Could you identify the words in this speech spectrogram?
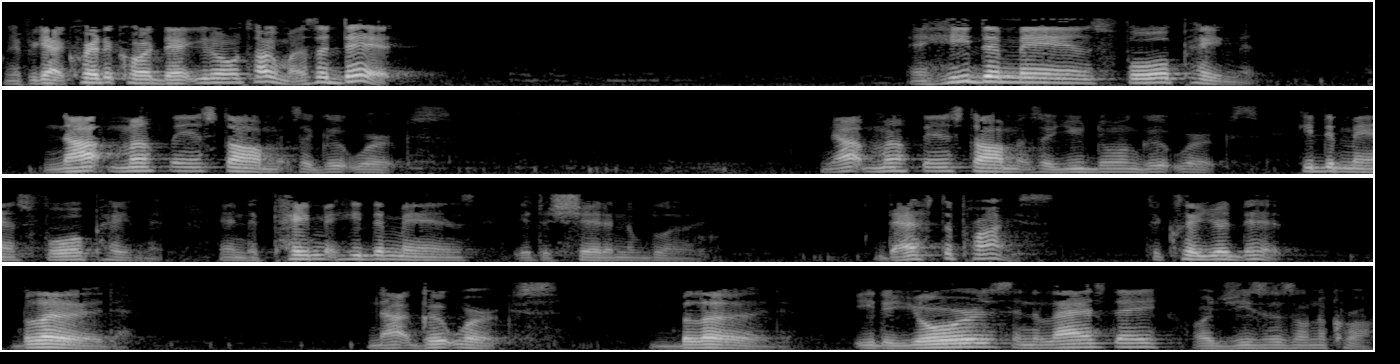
And if you got credit card debt, you know what I'm talking about. It's a debt. And He demands full payment. Not monthly installments of good works. Not monthly installments of you doing good works. He demands full payment. And the payment he demands is the shedding of blood. That's the price to clear your debt. Blood. Not good works. Blood. Either yours in the last day or Jesus on the cross.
